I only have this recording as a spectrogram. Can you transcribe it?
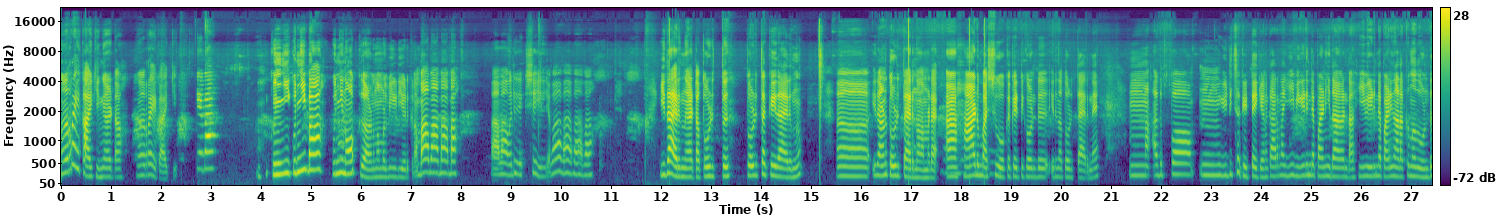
നിറയെ കായ്ക്കും കേട്ടോ. നിറയെ കായ്ക്കും. കുഞ്ഞി കുഞ്ഞി ബാ. കുഞ്ഞി നോക്കുകയാണ് നമ്മൾ വീഡിയോ എടുക്കണം. ബാ ബാ ബാ ബാ. ബാ ബാ ഒരു രക്ഷയില്ല. ബാ ബാ ബാ വാ ഇതായിരുന്നു കേട്ടോ തൊഴുത്ത്. തൊഴുത്തൊക്കെ ഇതായിരുന്നു. ഇതാണ് തൊഴുത്തായിരുന്നു നമ്മുടെ ആ ആടും പശുവും ഒക്കെ കെട്ടിക്കൊണ്ട് ഇരുന്ന തൊഴുത്തായിരുന്നേ. അതിപ്പോൾ ഇടിച്ചൊക്കെ ഇട്ടേക്കാണ്. കാരണം ഈ വീടിന്റെ പണി ഇതാകണ്ട ഈ വീടിന്റെ പണി നടക്കുന്നത് കൊണ്ട്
